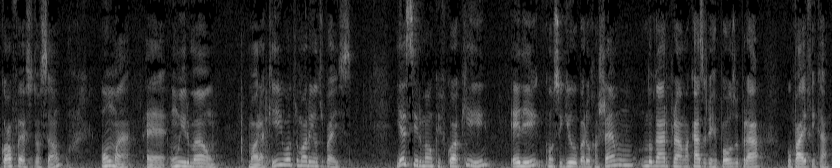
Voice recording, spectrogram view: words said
Qual foi a situação? Uma, é, um irmão mora aqui e o outro mora em outro país. E esse irmão que ficou aqui, ele conseguiu, Baruch Hashem, um lugar para uma casa de repouso para o pai ficar.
